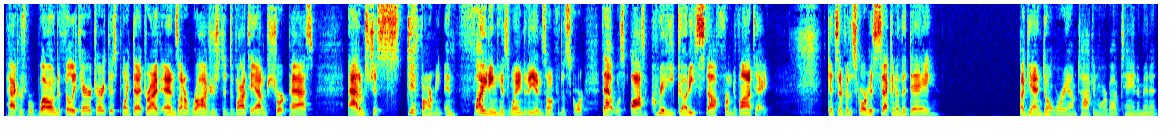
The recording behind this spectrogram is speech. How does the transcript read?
Packers were well into Philly territory at this point. That drive ends on a Rodgers to Davante Adams short pass Adams just stiff arming and fighting his way into the end zone for the score. That was awesome. Gritty, gutty stuff from Davante. Gets in for the score, his second of the day. Again, don't worry, I'm talking more about Tay in a minute.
